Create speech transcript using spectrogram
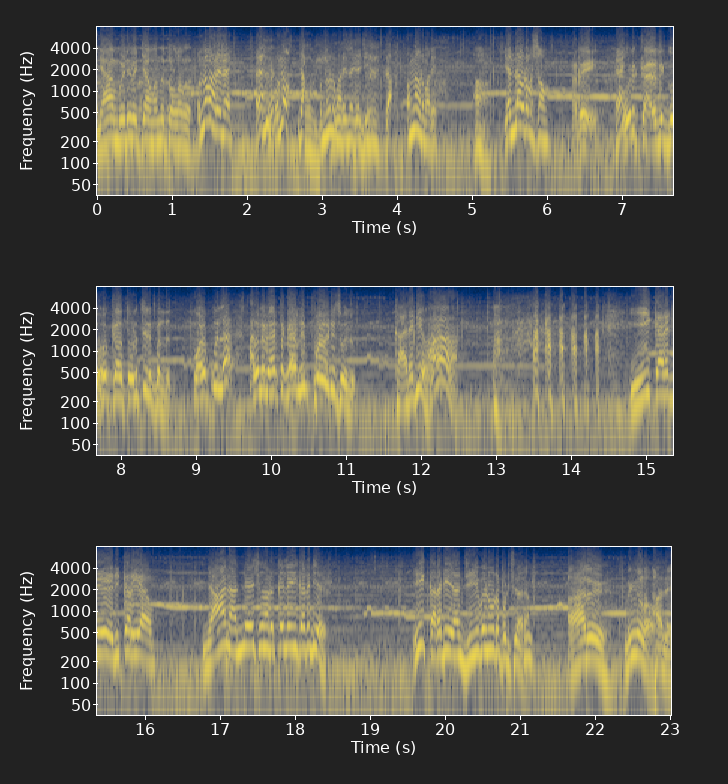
ഞാൻ വെടിവെക്കാൻ വന്നിട്ടുള്ളത്. ഒന്ന് മാറിയേ. ഒന്ന് ദാ, ഒന്നുകൂടെ മാറിയെന്നേ ചേച്ചി. ദാ, ഒന്നുകൂടെ മാറി ആ എന്താ അവിടെ പ്രശ്നം? അതെ ഒരു കരടി ഗുഹക്ക് തൊളിച്ചിരിപ്പുണ്ട് കുഴപ്പമില്ല. അതിന് വേട്ടക്കാരൻ ഇപ്പോഴും വെടി ചൊല്ലും കരടിയോ? ഈ കരടിയെ എനിക്കറിയാം. ഞാൻ അന്വേഷിച്ച് നടക്കല്ലേ ഈ കരടിയെ? ഈ കരടിയെ ഞാൻ ജീവനോടെ പിടിച്ചു തരാം. ആര്? നിങ്ങളോ? അതെ.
